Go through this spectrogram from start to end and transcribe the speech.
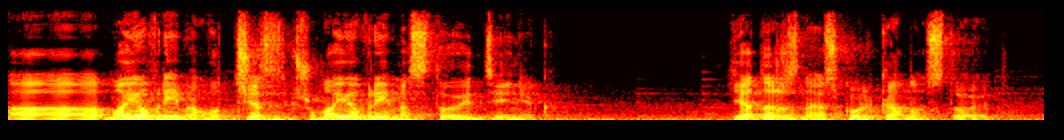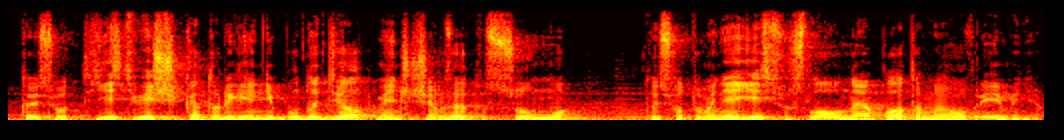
А, мое время, вот честно скажу, мое время стоит денег. Я даже знаю, сколько оно стоит. То есть, вот есть вещи, которые я не буду делать меньше, чем за эту сумму. То есть, вот у меня есть условная оплата моего времени.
